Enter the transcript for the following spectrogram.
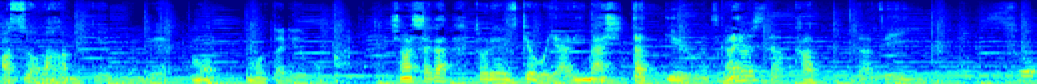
あ明日は我が身っていう部分でも思ったりとかしましたがとりあえず今日はやりましたっていう部分ですかね。やりました。勝ったぜ。そう。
